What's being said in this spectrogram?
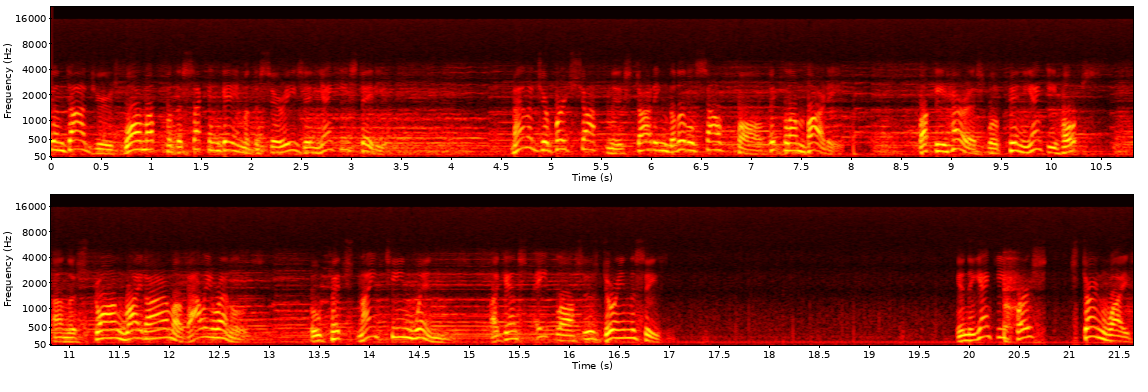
and Dodgers warm up for the second game of the series in Yankee Stadium. Manager Burt Shotton is starting the little southpaw, Vic Lombardi. Bucky Harris will pin Yankee hopes on the strong right arm of Allie Reynolds, who pitched 19 wins against eight losses during the season. In the Yankee first, Stirnweiss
